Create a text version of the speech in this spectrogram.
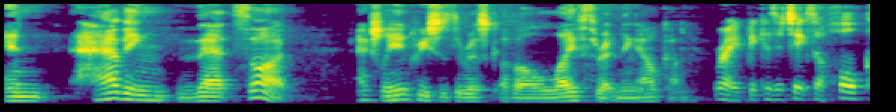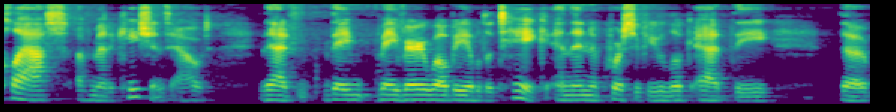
and having that thought actually increases the risk of a life-threatening outcome. Right, because it takes a whole class of medications out that they may very well be able to take. And then, of course, if you look at the the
